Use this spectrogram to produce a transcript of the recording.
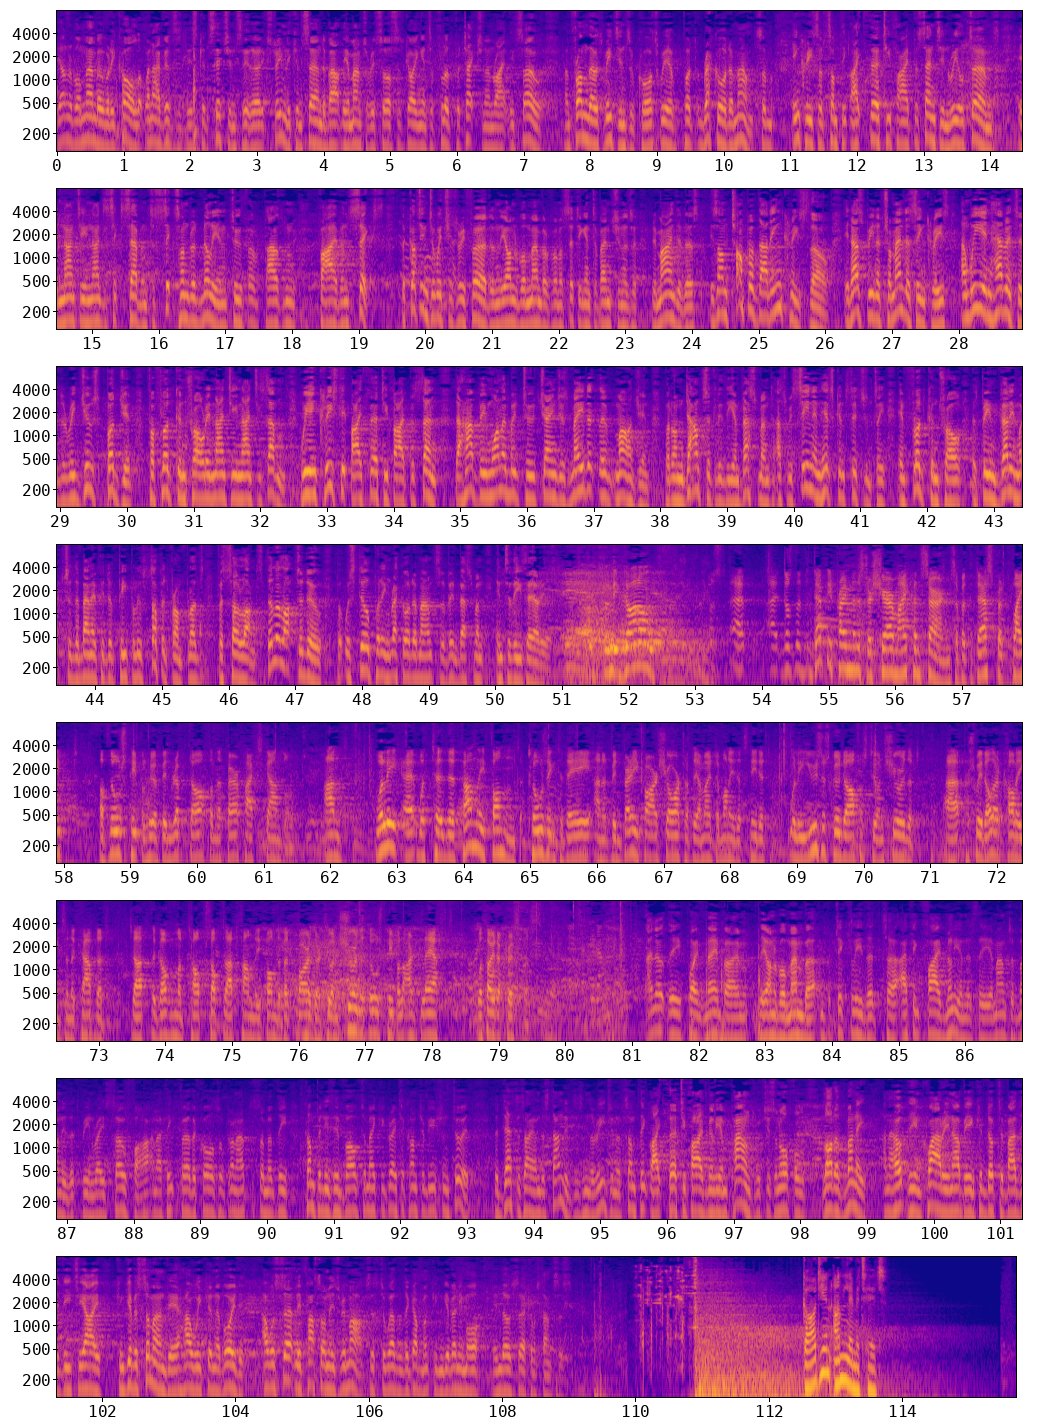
The honourable member will recall that when I visited his constituency, they were extremely concerned about the amount of resources going into flood protection, and rightly so. And from those meetings, of course, we have put record amounts, an increase of something like 35% in real terms in 1996-7 to 600 million in 2005 and 6. The cutting to which is referred, and the honourable member from a sitting intervention has reminded us, is on top of that increase, though. It has been a tremendous increase, and we inherited a reduced budget for flood control in 1997. We increased it by 35%. There have been one or two changes made at the margin, but undoubtedly the investment, as we've seen in his constituency, in flood control has been very much to the benefit of people who've suffered from floods for so long. Still a lot to do, but we're still putting record amounts of investment into these areas. Mr. McDonald. Uh, uh, does the Deputy Prime Minister share my concerns about the desperate plight of those people who have been ripped off in the Farepak scandal? And will he, uh, with to the family fund closing today and it been very far short of the amount of money that's needed, will he use his good office to ensure that, uh, persuade other colleagues in the Cabinet that the government tops up that family fund a bit further to ensure that those people aren't left without a Christmas? I note the point made by the honourable member, and particularly that uh, I think five million is the amount of money that's been raised so far, and I think further calls have gone out to some of the companies involved to make a greater contribution to it. The debt, as I understand it, is in the region of something like 35 million pounds, which is an awful lot of money. And I hope the inquiry now being conducted by the DTI can give us some idea how we can avoid it. I will certainly pass on his remarks as to whether the government can give any more in those circumstances. Guardian Unlimited.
